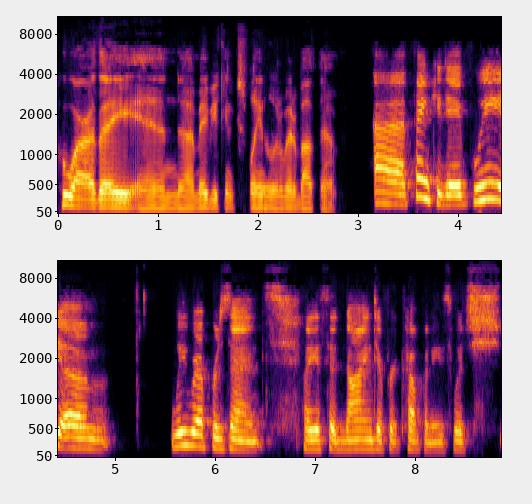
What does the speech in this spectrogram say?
who are they? And uh, maybe you can explain a little bit about them. Uh, thank you, Dave. We um, we represent, like I said, nine different companies, which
